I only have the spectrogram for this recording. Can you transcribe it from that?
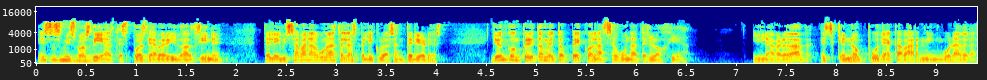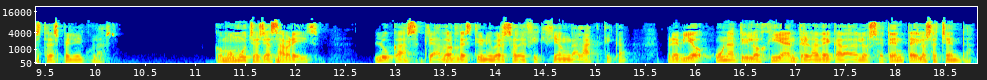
Esos mismos días, después de haber ido al cine, televisaban algunas de las películas anteriores. Yo en concreto me topé con la segunda trilogía. Y la verdad es que no pude acabar ninguna de las tres películas. Como muchos ya sabréis, Lucas, creador de este universo de ficción galáctica, previó una trilogía entre la década de los 70 y los 80,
